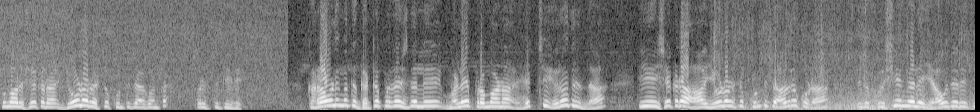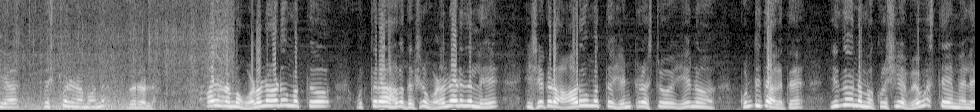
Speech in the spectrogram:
ಸುಮಾರು ಶೇಕಡ ಏಳರಷ್ಟು ಕುಂಠಿತ ಆಗುವಂಥ ಪರಿಸ್ಥಿತಿ ಇದೆ. ಕರಾವಳಿ ಮತ್ತು ಘಟ್ಟ ಪ್ರದೇಶದಲ್ಲಿ ಮಳೆ ಪ್ರಮಾಣ ಹೆಚ್ಚು ಇರೋದರಿಂದ ಈ ಶೇಕಡ ಆ ಏಳರಷ್ಟು ಕುಂಠಿತ ಆದರೂ ಕೂಡ ಇದು ಕೃಷಿಯ ಮೇಲೆ ಯಾವುದೇ ರೀತಿಯ ದುಷ್ಪರಿಣಾಮವನ್ನು ಬೀರಲ್ಲ. ಆದರೆ ನಮ್ಮ ಒಳನಾಡು ಮತ್ತು ಉತ್ತರ ಹಾಗೂ ದಕ್ಷಿಣ ಒಳನಾಡಿನಲ್ಲಿ ಈ ಶೇಕಡ ಆರು ಮತ್ತು ಎಂಟರಷ್ಟು ಏನು ಕುಂಠಿತ ಆಗುತ್ತೆ, ಇದು ನಮ್ಮ ಕೃಷಿಯ ವ್ಯವಸ್ಥೆಯ ಮೇಲೆ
